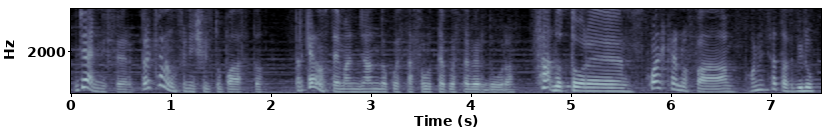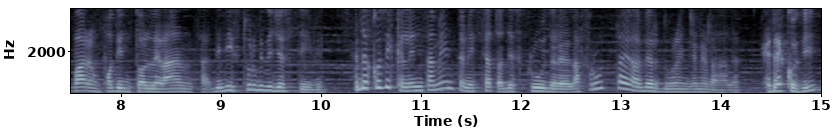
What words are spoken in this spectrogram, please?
Jennifer, perché non finisci il tuo pasto? Perché non stai mangiando questa frutta e questa verdura? Sa, dottore, qualche anno fa ho iniziato a sviluppare un po' di intolleranza, di disturbi digestivi. Ed è così che lentamente ho iniziato ad escludere la frutta e la verdura in generale. Ed è così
